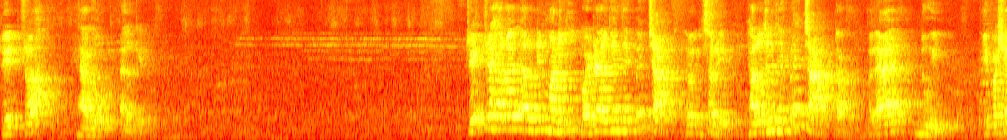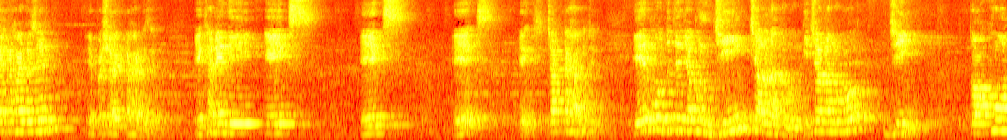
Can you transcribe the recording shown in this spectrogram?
Tetra halo alkane tetra halo alkane মানে কি? কয়টা অ্যালকেন থাকবে? চার সরি হ্যালোজেন থাকবে চারটা। তাহলে এক, দুই। এই পাশে একটা হাইড্রোজেন এই পাশে একটা হাইড্রোজেন এখানে দিই x x x x, চারটা হাইড্রোজেন এর মধ্যে দিয়ে যখন জিঙ্ক চালনা করব, কি চালনা করব? জিঙ্ক তখন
